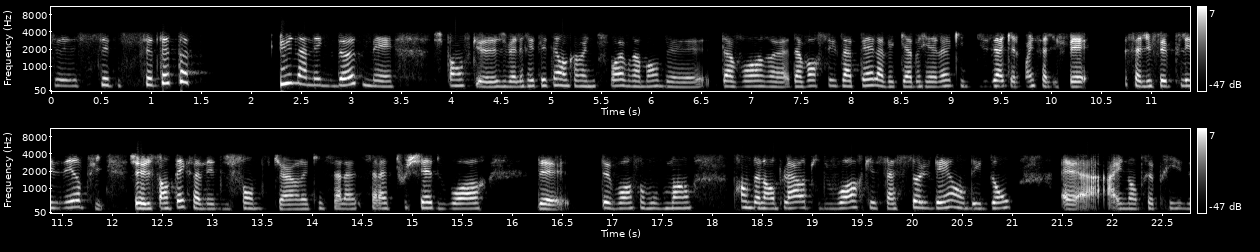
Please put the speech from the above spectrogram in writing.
c'est peut-être pas une anecdote, mais je pense que je vais le répéter encore une fois, vraiment de d'avoir euh, d'avoir ces appels avec Gabriella qui me disait à quel point ça lui fait ça lui fait plaisir. Puis je le sentais que ça venait du fond du cœur, que ça la, ça la touchait de voir de de voir son mouvement prendre de l'ampleur, puis de voir que ça soldait en des dons euh, à une entreprise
